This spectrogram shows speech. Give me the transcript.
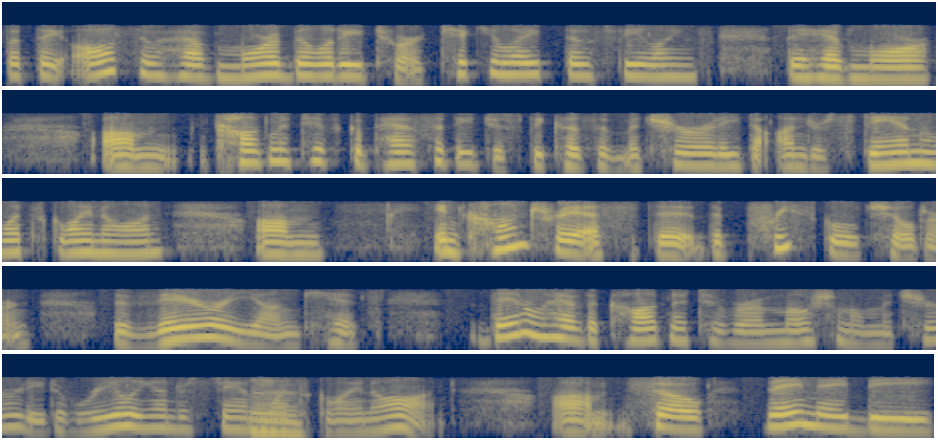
but they also have more ability to articulate those feelings. They have more um, cognitive capacity just because of maturity to understand what's going on. Um, in contrast, the, the preschool children, the very young kids, they don't have the cognitive or emotional maturity to really understand Mm. what's going on. Um, so they may be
